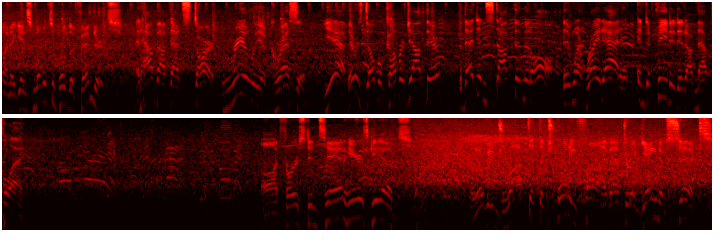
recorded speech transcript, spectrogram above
one against multiple defenders. And how about that start? Really aggressive. Yeah, there was double coverage out there, but that didn't stop them at all. They went right at it and defeated it on that play. On first and 10, here's Gibbs. He'll be dropped at the 25 after a gain of six.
